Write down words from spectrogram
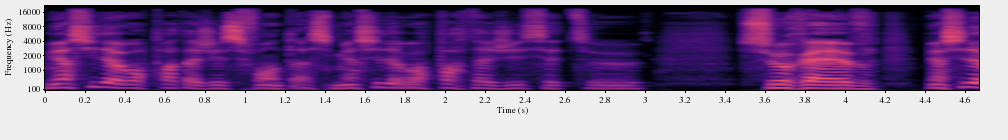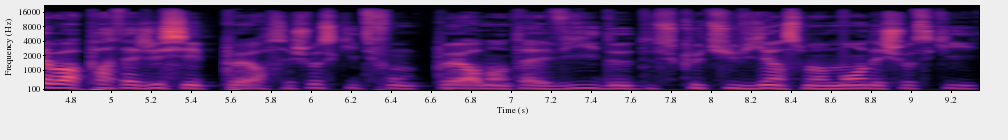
Merci d'avoir partagé ce fantasme. Merci d'avoir partagé cette, euh, ce rêve. Merci d'avoir partagé ces peurs, ces choses qui te font peur dans ta vie, de, ce que tu vis en ce moment, des choses qui,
